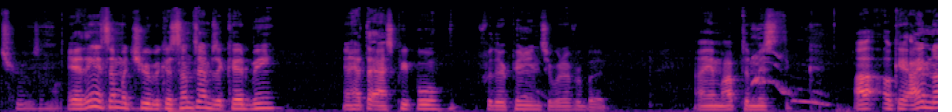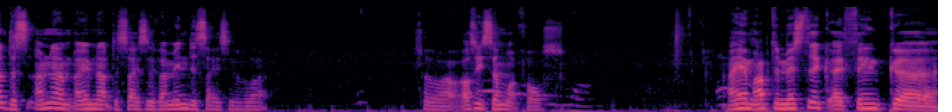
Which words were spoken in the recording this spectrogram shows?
true. Somewhat. yeah, I think it's somewhat true because sometimes it could be, and I have to ask people for their opinions or whatever. But I am optimistic. Uh, okay, I am not. I'm not. I am not decisive. I'm indecisive a lot. So uh, I'll say somewhat false. I am optimistic. I think. Uh,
